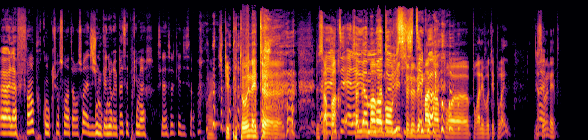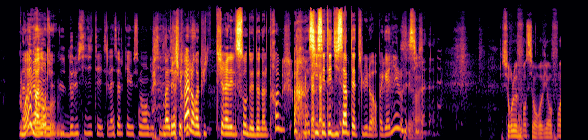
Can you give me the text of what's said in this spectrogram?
Euh, à la fin, pour conclure son intervention, elle a dit Je ne gagnerai pas cette primaire. C'est la seule qui a dit ça. ce qui est plutôt honnête euh, de, sa part. elle a ça eu un moment de envie de se lever le matin pour, euh, pour aller voter pour elle. Mais c'est honnête. ouais, bah non. de lucidité. C'est la seule qui a eu ce moment de lucidité. Bah, je sais pas, elle aurait pu tirer les leçons de Donald Trump. S'il s'était dit ça, peut-être lui, il n'aurait pas gagné. Aussi. Sur le fond, si on revient au fond,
